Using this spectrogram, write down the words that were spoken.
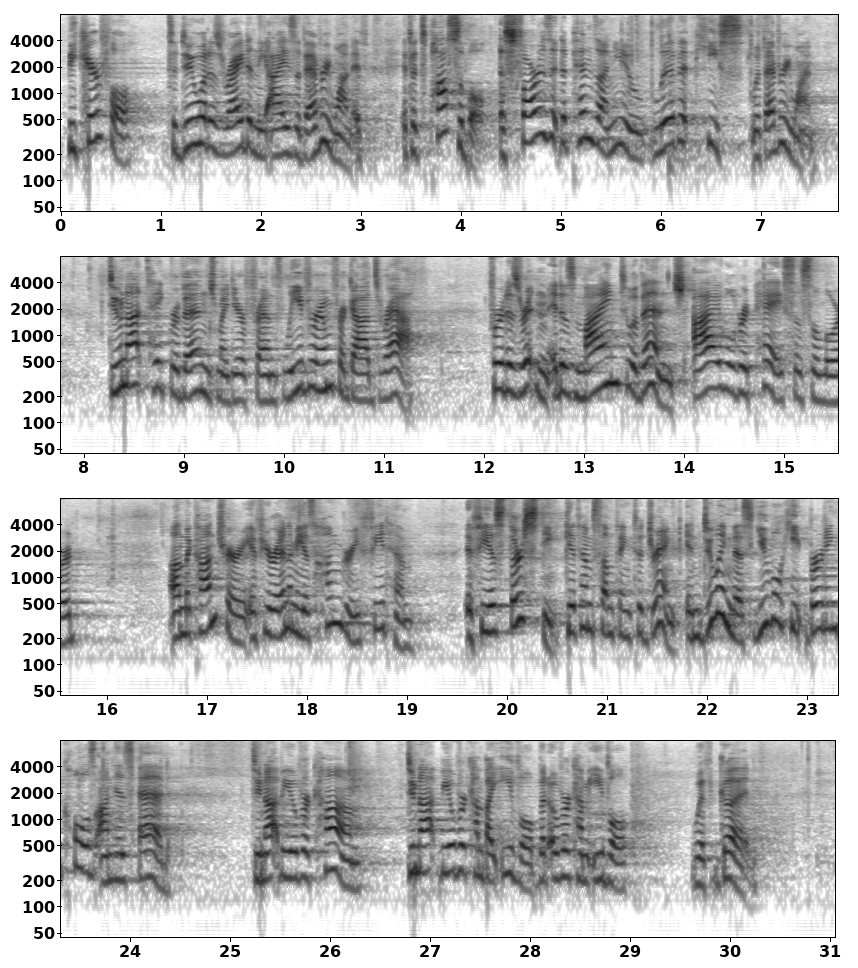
Be careful to do what is right in the eyes of everyone. If, if it's possible, as far as it depends on you, live at peace with everyone. Do not take revenge, my dear friends. Leave room for God's wrath. For it is written, It is mine to avenge. I will repay, says the Lord. On the contrary, if your enemy is hungry, feed him. If he is thirsty, give him something to drink. In doing this, you will heap burning coals on his head. Do not be overcome. Do not be overcome by evil, but overcome evil with good.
